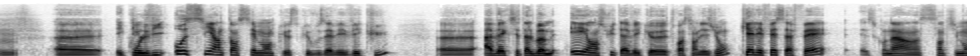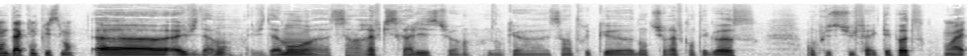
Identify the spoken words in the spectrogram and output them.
Mm. euh, et qu'on le vit aussi intensément que ce que vous avez vécu euh, avec cet album et ensuite avec euh, 300 Légions, quel effet ça fait? Est-ce qu'on a un sentiment d'accomplissement? Euh, évidemment, évidemment, euh, c'est un rêve qui se réalise, tu vois. Donc euh, c'est un truc dont tu rêves quand t'es gosse. En plus, tu le fais avec tes potes. Ouais,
